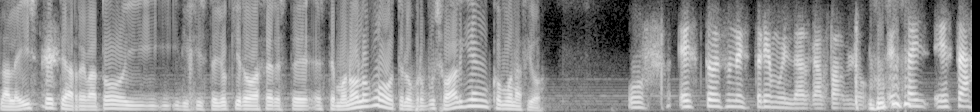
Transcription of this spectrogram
¿La leíste, te arrebató y- y dijiste yo quiero hacer este, este monólogo o te lo propuso alguien? ¿Cómo nació? Uf, esto es una historia muy larga, Pablo. Esta, esta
